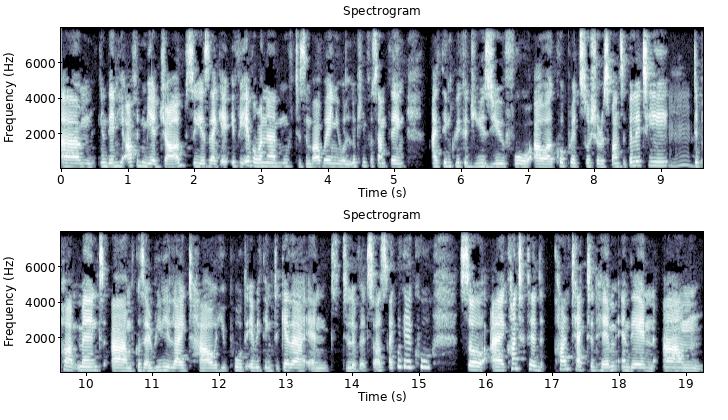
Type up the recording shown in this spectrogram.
Um, and then he offered me a job. So he was like, if you ever want to move to Zimbabwe and you were looking for something, I think we could use you for our corporate social responsibility mm. department um, because I really liked how you pulled everything together and delivered. So I was like, okay, cool. So I contacted contacted him, and then um,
